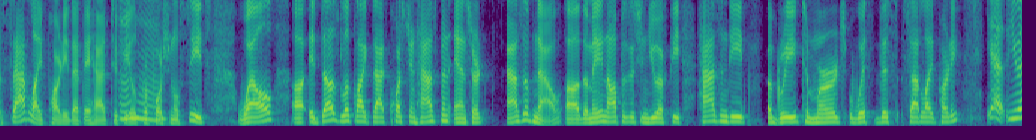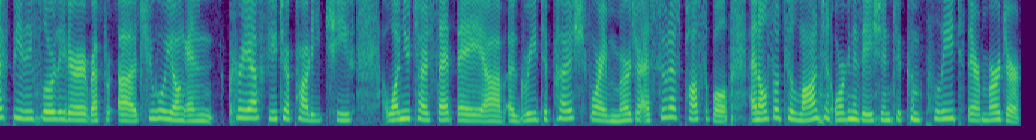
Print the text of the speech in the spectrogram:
satellite party that they had to field mm-hmm. proportional seats. Well, it does does look like that question has been answered as of now, uh, the main opposition UFP has indeed agreed to merge with this satellite party. Yeah, UFP the floor leader Rep- uh, Chu Ho-young and Korea Future Party chief Won Yu-chul said they uh, agreed to push for a merger as soon as possible and also to launch an organization to complete their merger.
